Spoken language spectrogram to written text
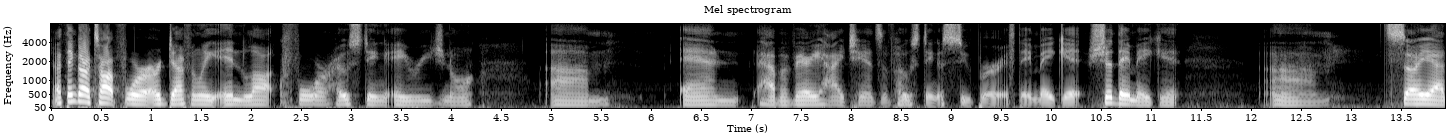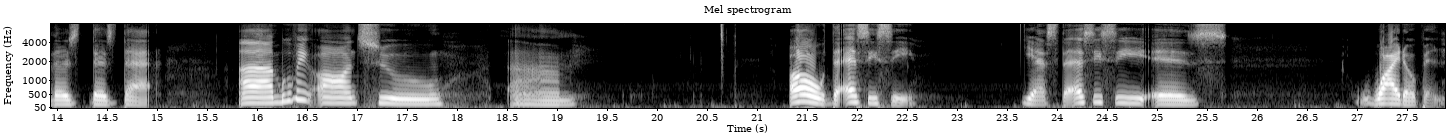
I think our top four are definitely in lock for hosting a regional. Um, and have a very high chance of hosting a super if they make it. Should they make it? Um, so yeah, there's there's that. Uh, moving on to um, oh the SEC. Yes, the SEC is wide open.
